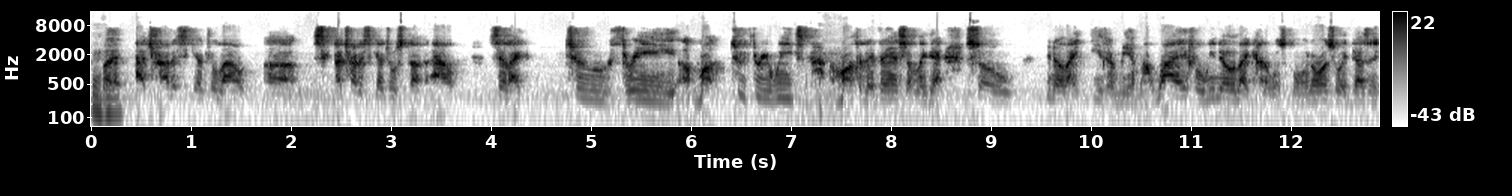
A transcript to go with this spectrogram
but I try to schedule out. Uh, I try to schedule stuff out, say like two, three a month, two, three weeks, a month in advance, something like that. So you know, like either me and my wife, or we know like kind of what's going on, so it doesn't,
